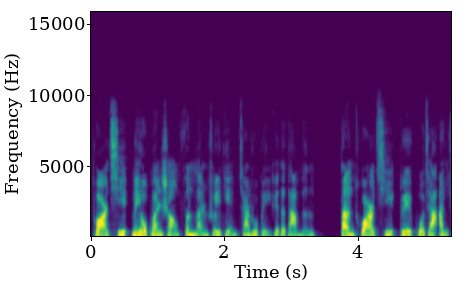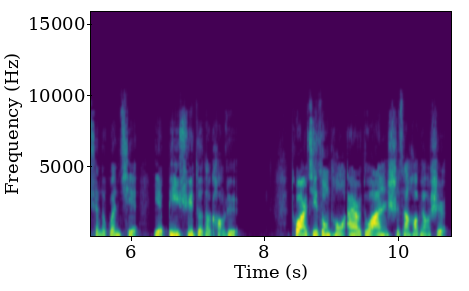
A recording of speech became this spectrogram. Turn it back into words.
土耳其没有关上芬兰、瑞典加入北约的大门，但土耳其对国家安全的关切也必须得到考虑。土耳其总统埃尔多安十三号表示，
